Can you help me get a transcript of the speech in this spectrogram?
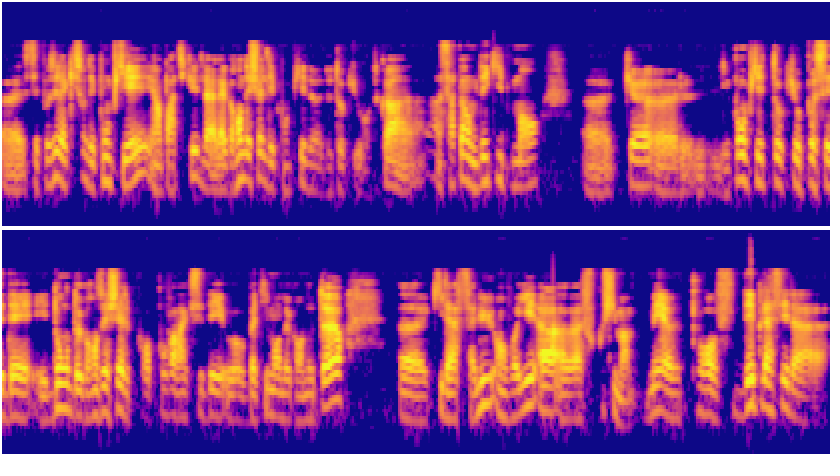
euh, s'est posé la question des pompiers, et en particulier de la, grande échelle des pompiers de, Tokyo. En tout cas, un, certain nombre d'équipements euh, que euh, les pompiers de Tokyo possédaient, et dont de grandes échelles pour pouvoir accéder aux bâtiments de grande hauteur, qu'il a fallu envoyer à, Fukushima. Mais pour déplacer la,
